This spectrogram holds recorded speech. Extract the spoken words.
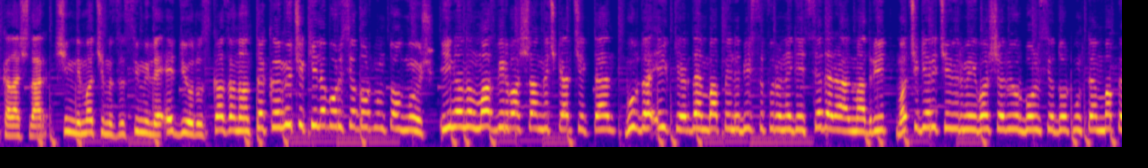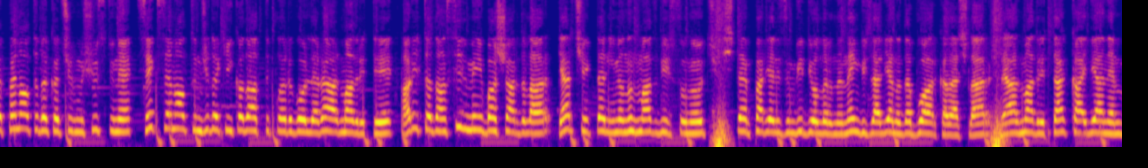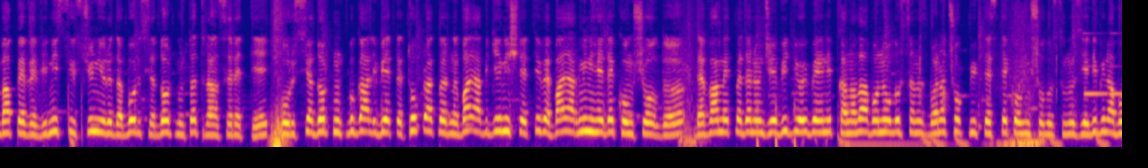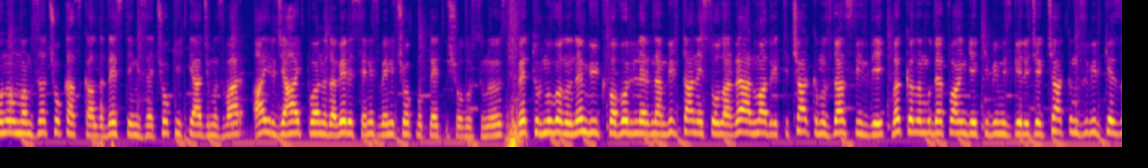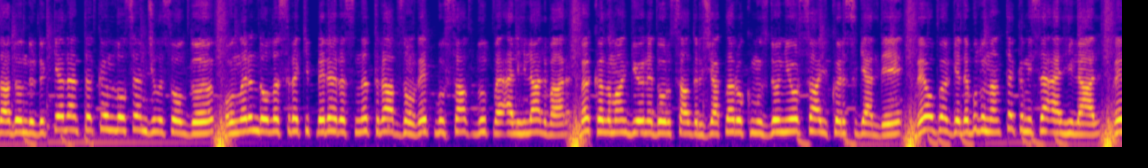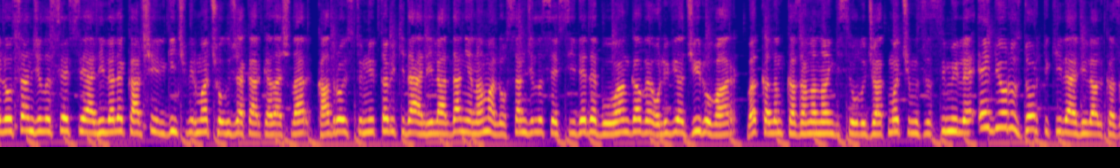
Şimdi maçımızı simüle ediyoruz. Kazanan takım 3-2 ile Borussia Dortmund olmuş. İnanılmaz bir başlangıç gerçekten. Burada ilk yerden Mbappe ile 1-0 öne geçse de Real Madrid maçı geri çevirmeyi başarıyor. Borussia Dortmund'dan Mbappe penaltıda kaçırmış üstüne. 86. dakikada attıkları golle Real Madrid'i haritadan silmeyi başardılar. Gerçekten inanılmaz bir sonuç. İşte emperyalizm videolarının en güzel yanı da bu arkadaşlar. Real Madrid'den Kylian Mbappe ve Vinicius Junior'ı da Borussia Dortmund'a transfer ettik. Borussia Dortmund bu galibiyetle topraklarını bayağı bir genişletti ve Bayern Münih'e de komşu oldu. Devam etmeden önce videoyu beğenip kanala abone olursanız bana çok büyük destek olmuş olursunuz. 7000 abone olmamıza çok az kaldı. Desteğinize çok ihtiyacımız var. Ayrıca hype puanı da verirseniz beni çok mutlu etmiş olursunuz. Ve turnuvanın en büyük favorilerinden bir tanesi olan Real Madrid'i çarkımızdan sildik. Bakalım bu defa hangi ekibimiz gelecek. Çarkımızı bir kez daha döndürdük. Gelen takım Los Angeles oldu. Onların da olası rakipleri arasında Trabzon, Red Bull Salzburg ve El Hilal var. Bakalım hangi yöne doğru saldıracaklar. Okumuz dönüyor. Sağ yukarısı geldi. Ve o bölgede bulunan takım ise El Hilal. Ve Los Angeles FC El Hilal'e karşı ilginç bir maç olacak arkadaşlar. Kadro üstünlüğü tabii ki de El Hilal'den yana ama Los Angeles FC'de de Buanga ve Olivia Giroud var. Bakalım kazanan hangisi olacak. Maçımızı simüle ediyoruz. 4-2 ile El Hilal kazandı.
